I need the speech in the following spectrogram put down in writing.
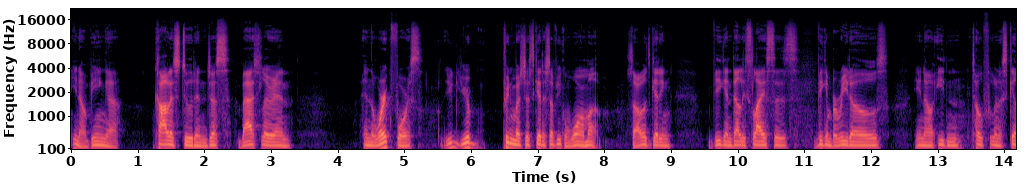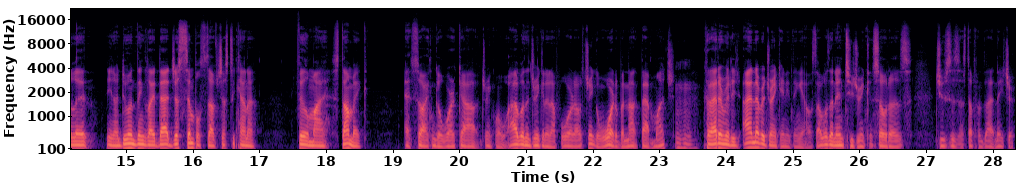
you know, being a college student, just bachelor in in the workforce, you, you're pretty much just getting stuff you can warm up. So I was getting vegan deli slices, vegan burritos, you know, eating tofu in a skillet, you know, doing things like that, just simple stuff, just to kind of fill my stomach, and so I can go work out, drink more. I wasn't drinking enough water. I was drinking water, but not that much, mm-hmm. because I didn't really. I never drank anything else. I wasn't into drinking sodas, juices, and stuff of that nature.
